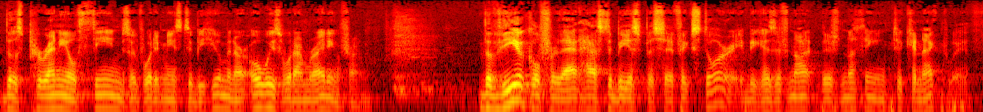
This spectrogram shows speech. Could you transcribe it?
Those perennial themes of what it means to be human are always what I'm writing from. The vehicle for that has to be a specific story because if not, there's nothing to connect with.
